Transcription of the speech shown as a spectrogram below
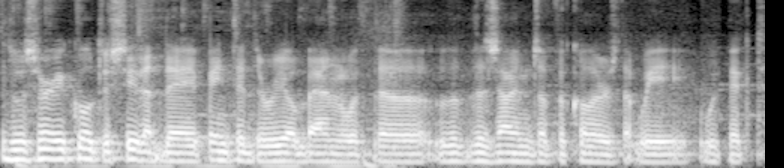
It was very cool to see that they painted the real band with the, the designs of the colors that we, we picked.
